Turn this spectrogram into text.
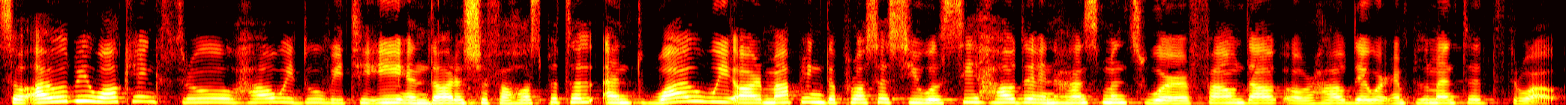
So I will be walking through how we do VTE in Dar es Shifa Hospital, and while we are mapping the process, you will see how the enhancements were found out or how they were implemented throughout.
